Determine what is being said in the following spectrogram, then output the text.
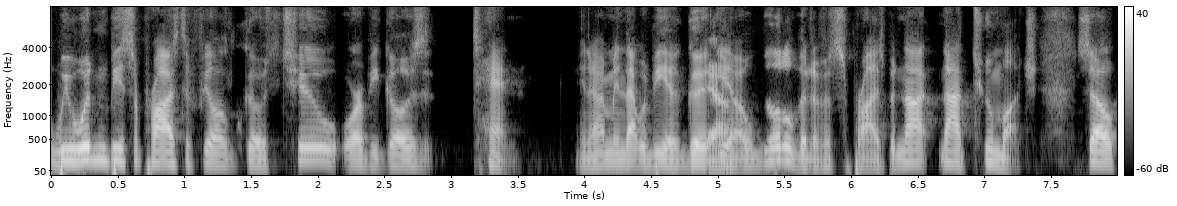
we wouldn't be surprised if Field goes two or if he goes 10. You know, I mean, that would be a good, yeah. you know, a little bit of a surprise, but not not too much. So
